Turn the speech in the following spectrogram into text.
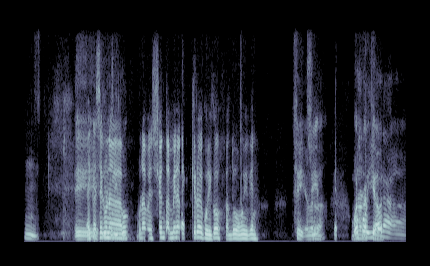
Mm. Eh, Hay que hacer y una, una mención también al arquero de Curicó, que anduvo muy bien. sí, es Sí, verdad. Bueno, ojo, y ahora,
